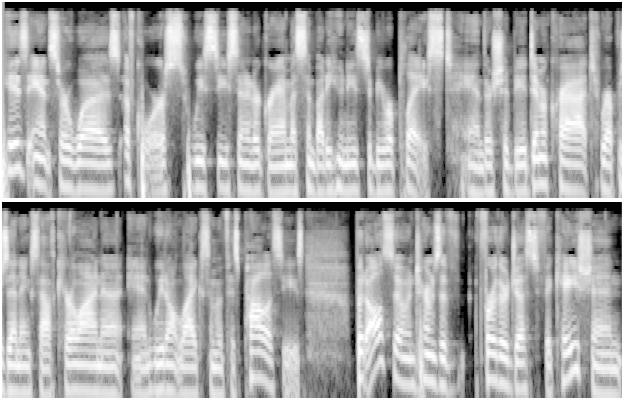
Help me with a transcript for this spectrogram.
His answer was, of course, we see Senator Graham as somebody who needs to be replaced, and there should be a Democrat representing South Carolina, and we don't like some of his policies. But also, in terms of further justification,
